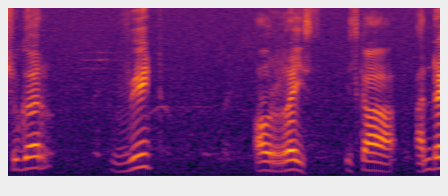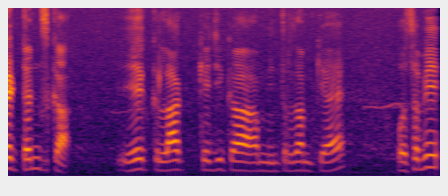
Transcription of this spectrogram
शुगर वीट और राइस इसका 100 टन्स का एक लाख केजी का हम इंतज़ाम किया है। वो सभी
